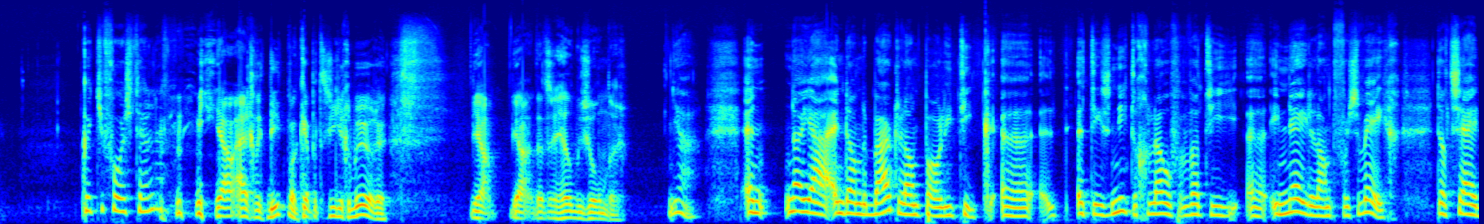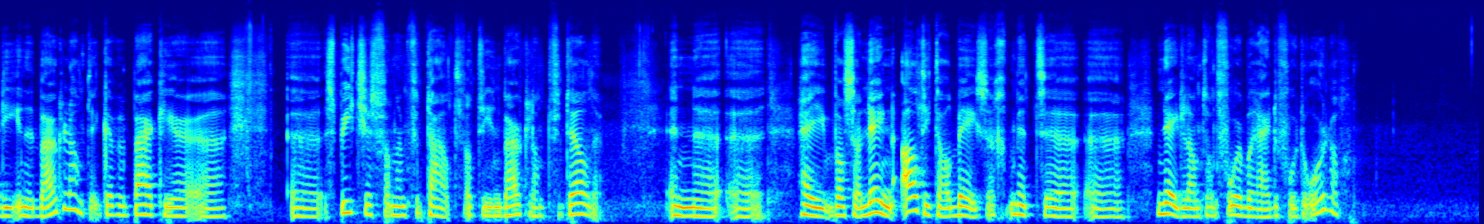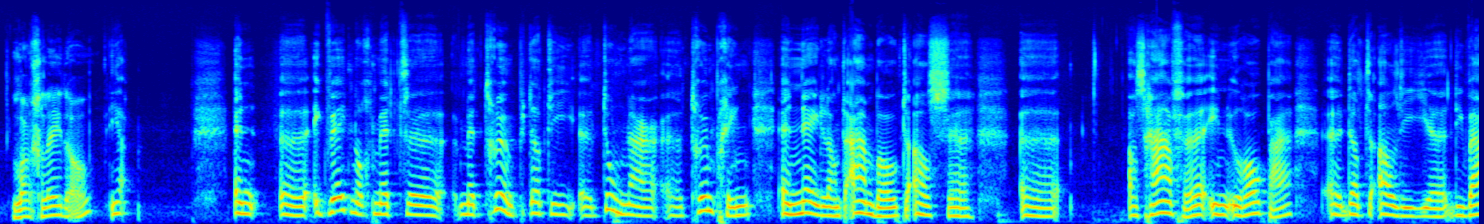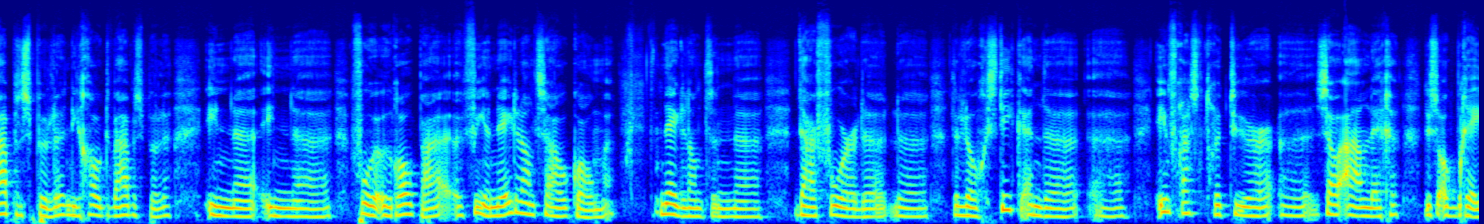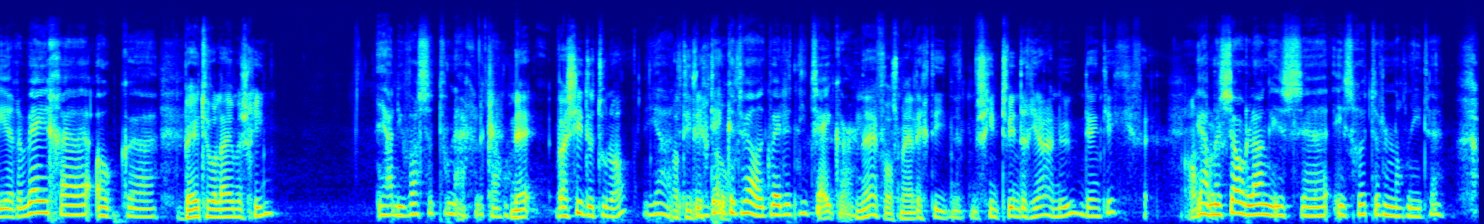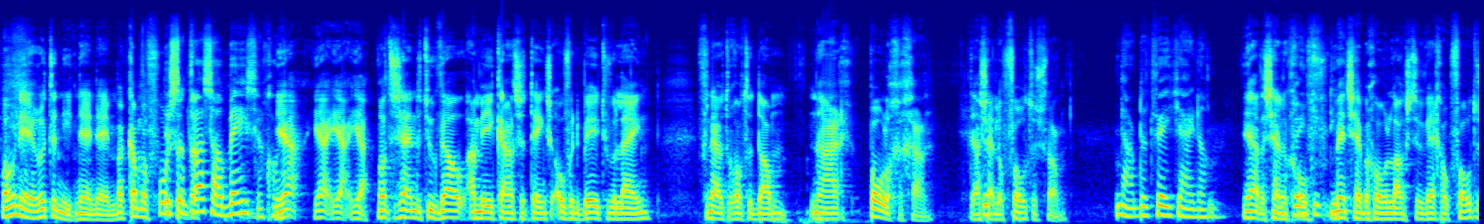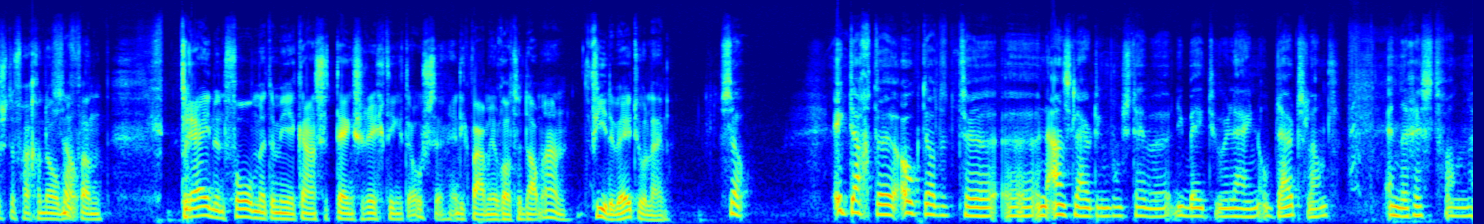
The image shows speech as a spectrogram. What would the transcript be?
Kun je je voorstellen? ja, eigenlijk niet, maar ik heb het zien gebeuren. Ja, ja dat is heel bijzonder. Ja, en nou ja, en dan de buitenlandpolitiek. Eh, het, het is niet te geloven wat hij eh, in Nederland verzweeg. Dat zei hij in het buitenland. Ik heb een paar keer eh, speeches van hem vertaald, wat hij in het buitenland vertelde. En eh, eh, hij was alleen altijd al bezig met eh, Nederland aan het voorbereiden voor de oorlog. Lang geleden al? Ja. En uh, ik weet nog met, uh, met Trump dat hij uh, toen naar Trump ging en Nederland aanbood als als haven in Europa uh, dat al die, uh, die wapenspullen, die grote wapenspullen, in, uh, in, voor Europa via Nederland zouden komen. Nederland een, daarvoor de, de, de logistiek en de infrastructuur zou aanleggen. Dus ook bredere wegen. Ook, Betuwelijn misschien? Ja, die was er toen eigenlijk al. Nee, waar zit het toen al? Ja, Want die ligt ik denk het wel, ik weet het niet zeker. Nee, volgens mij ligt die misschien twintig jaar nu, denk ik. Ja, maar zo lang is, uh, is Rutte er nog niet, hè? Oh nee, Rutte niet. Nee, nee. Maar ik kan me voorstellen. Dus dat, was al bezig, hoor. Ja, ja, ja, ja. Want er zijn natuurlijk wel Amerikaanse tanks over de Betuwe-lijn vanuit Rotterdam naar Polen gegaan. Daar zijn nog foto's van. Nou, dat weet jij dan. Ja, er zijn ook gewoon, mensen hebben gewoon langs de weg ook foto's ervan genomen van treinen vol met Amerikaanse tanks richting het oosten. En die kwamen in Rotterdam aan, via de Betuwe-lijn. Zo. Ik dacht uh, ook dat het uh, uh, een aansluiting moest hebben, die Betuwe-lijn, op Duitsland. En de rest van,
